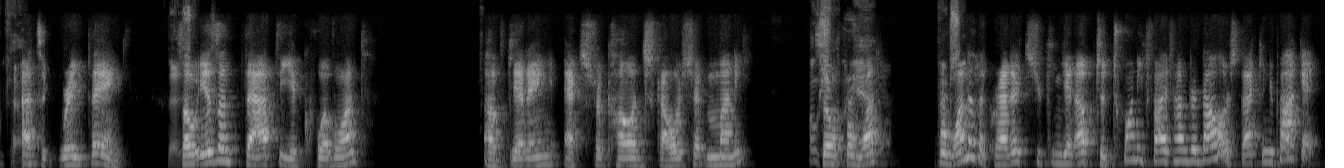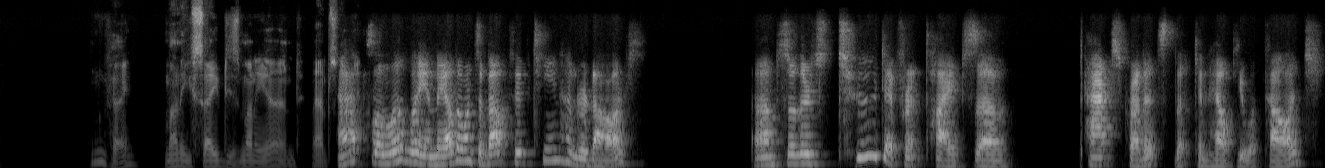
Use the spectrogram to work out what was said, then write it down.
Okay. That's a great thing. So isn't that the equivalent of getting extra college scholarship money? Oh, so sure, for yeah. one for Absolutely. one of the credits, you can get up to twenty five hundred dollars back in your pocket. Okay, money saved is money earned. Absolutely. Absolutely, and the other one's about fifteen hundred dollars. Um, so there's two different types of tax credits that can help you with college.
